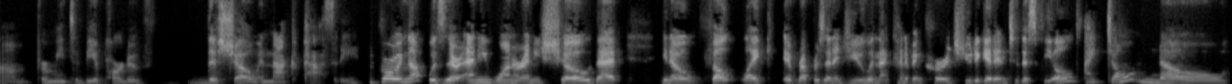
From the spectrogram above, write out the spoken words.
um, for me to be a part of this show in that capacity. Growing up was there anyone or any show that you know felt like it represented you and that kind of encouraged you to get into this field? I don't know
